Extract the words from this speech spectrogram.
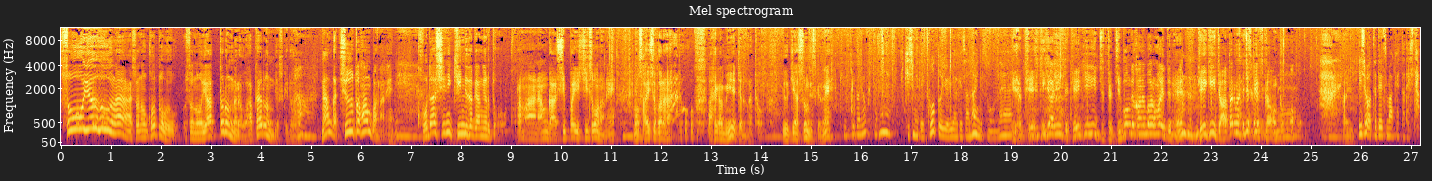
そういうふうな、そのことを、その、やっとるんならわかるんですけど、なんか中途半端なね、小出しに金利だけ上げると、これはまあなんか失敗しそうなね、もう最初から あれが見えてるなという気がするんですけどね。景気が良くてね、引き締めていこうという利上げじゃないんですもんね。いや、景気がいいって、景気いいって言って、自分で金ばらまいてね、景気いいって当たり前じゃないですか、すね、本当。はい、はい。以上、トゥデイズマーケットでした。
